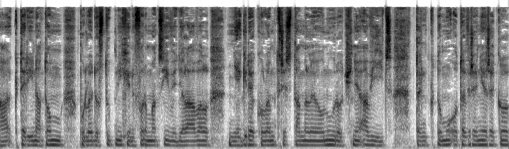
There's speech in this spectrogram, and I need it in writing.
a který na tom podle dostupných informací vydělával někde kolem 300 milionů ročně a víc. Ten k tomu otevřeně řekl,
